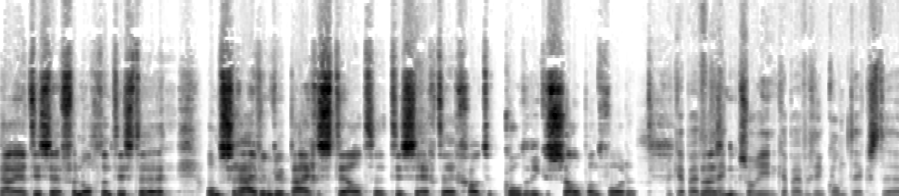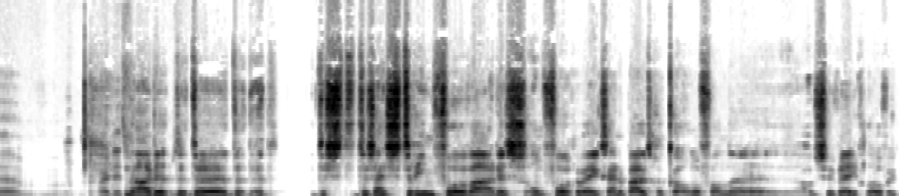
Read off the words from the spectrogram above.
Nou, het is, uh, vanochtend is de omschrijving weer bijgesteld. Het is echt een grote kolderieke soap aan het worden. Ik heb even nou, geen, sorry, ik heb even geen context waar dit Nou, de, de, de, de, er zijn streamvoorwaarden, om vorige week zijn er buiten gekomen van uh, eh, OCW, geloof ik.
